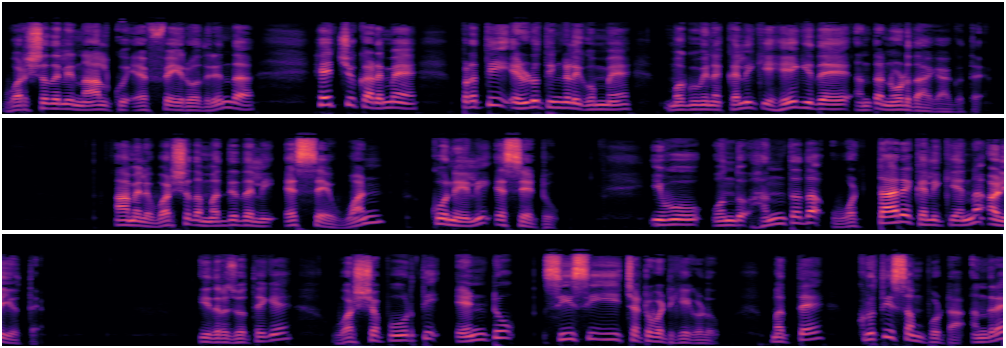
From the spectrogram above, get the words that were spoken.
ವರ್ಷದಲ್ಲಿ ನಾಲ್ಕು ಎಫ್ ಎ ಇರೋದ್ರಿಂದ ಹೆಚ್ಚು ಕಡಿಮೆ ಪ್ರತಿ ಎರಡು ತಿಂಗಳಿಗೊಮ್ಮೆ ಮಗುವಿನ ಕಲಿಕೆ ಹೇಗಿದೆ ಅಂತ ನೋಡಿದಾಗುತ್ತೆ ಆಮೇಲೆ ವರ್ಷದ ಮಧ್ಯದಲ್ಲಿ ಎಸ್ ಎ ಒನ್, ಕೊನೆಯಲ್ಲಿ ಎ ಟು. ಇವು ಒಂದು ಹಂತದ ಒಟ್ಟಾರೆ ಕಲಿಕೆಯನ್ನು ಅಳೆಯುತ್ತೆ. ಇದರ ಜೊತೆಗೆ ವರ್ಷಪೂರ್ತಿ ಎಂಟು ಸಿಸಿಇ ಚಟುವಟಿಕೆಗಳು ಮತ್ತೆ ಕೃತಿ ಸಂಪುಟ, ಅಂದ್ರೆ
